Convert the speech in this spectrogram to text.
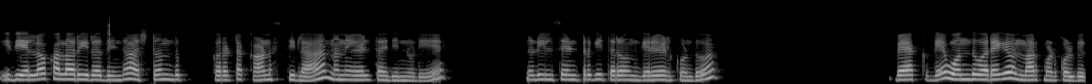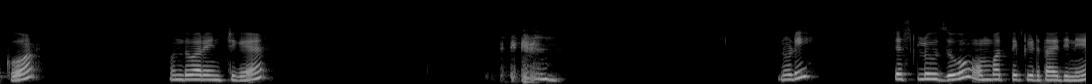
ಇದು ಎಲ್ಲೋ ಕಲರ್ ಇರೋದ್ರಿಂದ ಅಷ್ಟೊಂದು ಕರೆಕ್ಟಾಗಿ ಕಾಣಿಸ್ತಿಲ್ಲ. ನಾನು ಹೇಳ್ತಾ ಇದ್ದೀನಿ ನೋಡಿ. ನೋಡಿ ಇಲ್ಲಿ ಸೆಂಟ್ರಿಗೆ ಈ ಥರ ಒಂದು ಗೆರೆ ಹೇಳ್ಕೊಂಡು ಬ್ಯಾಕ್ಗೆ ಒಂದೂವರೆಗೆ ಒಂದು ಮಾರ್ಕ್ ಮಾಡ್ಕೊಳ್ಬೇಕು. ಒಂದೂವರೆ ಇಂಚಿಗೆ. ನೋಡಿ ಚೆಸ್ಟ್ ಲೂಸು ಒಂಬತ್ತಕ್ಕೆ ಇಡ್ತಾ ಇದ್ದೀನಿ.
